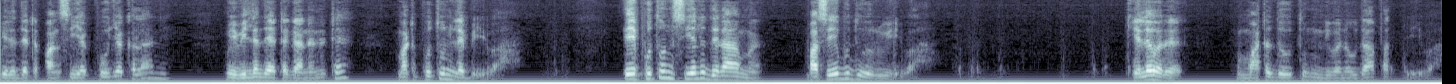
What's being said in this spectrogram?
විලඳට 500ක් පූජා කළානේ. මේ විලඳ ඇට ගණනට මට පුතුන් ලැබේවා. ඒ පුතුන් සියලු දෙනාම පසේබුදුවරු වේවා. කෙලවර මට දුතුම් නිවන උදාපත් වේවා.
